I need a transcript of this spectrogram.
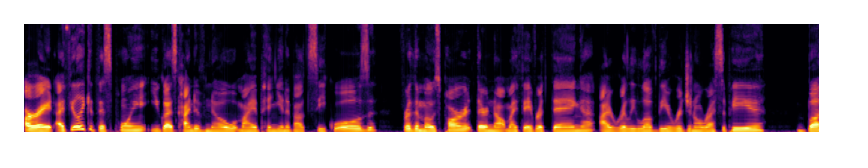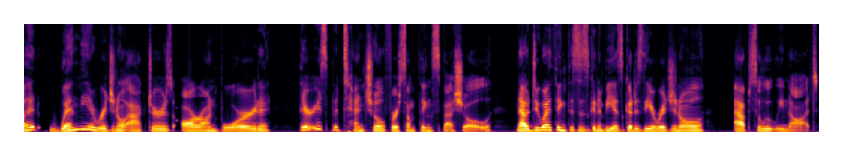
All right, I feel like at this point, you guys kind of know my opinion about sequels. For the most part, they're not my favorite thing. I really love the original recipe. But when the original actors are on board, there is potential for something special. Now, do I think this is going to be as good as the original? Absolutely not.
